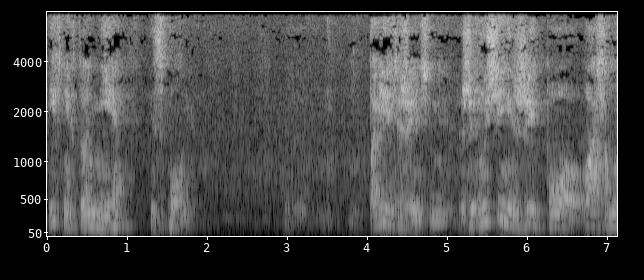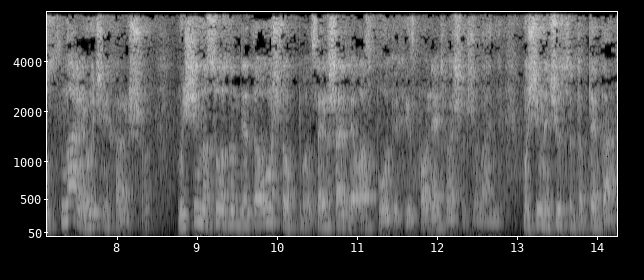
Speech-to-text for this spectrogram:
их никто не исполнит. Поверьте женщине, жи, мужчине жить по вашему сценарию очень хорошо. Мужчина создан для того, чтобы совершать для вас подвиг и исполнять ваши желания. Мужчина чувствует от этого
